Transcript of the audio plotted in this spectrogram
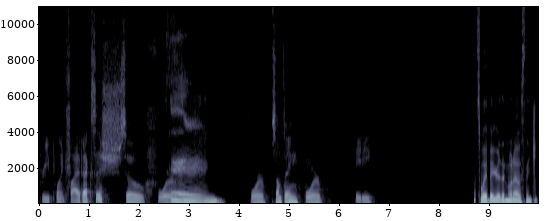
3.5x ish. So four Dang. four something, four eighty. that's way bigger than what i was thinking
